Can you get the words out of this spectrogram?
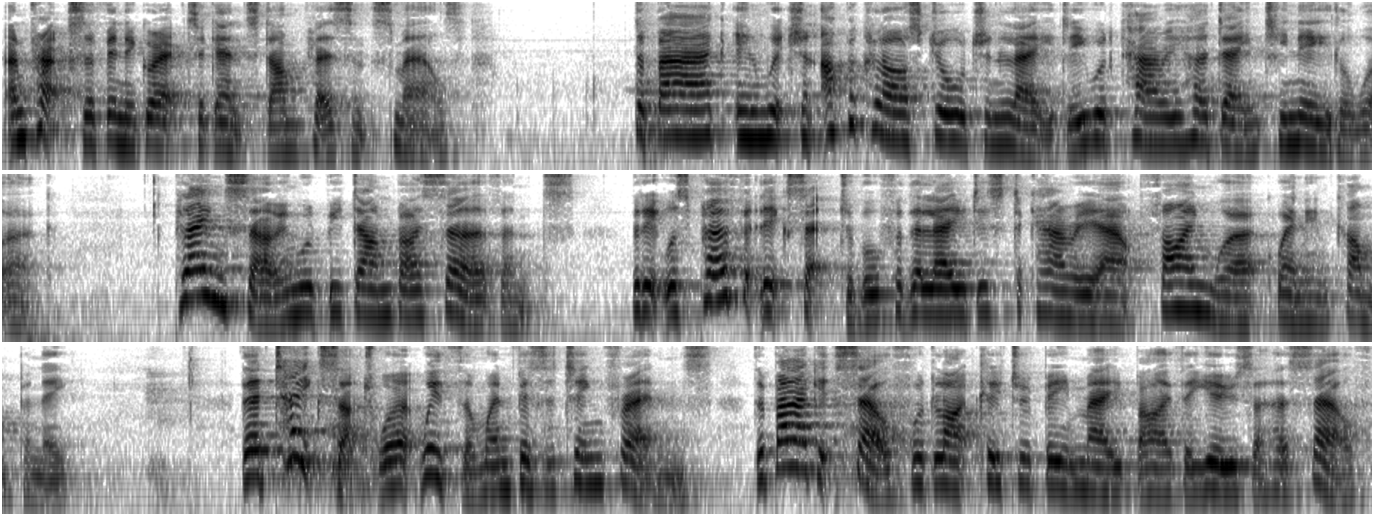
and perhaps a vinaigrette against unpleasant smells a bag in which an upper class Georgian lady would carry her dainty needlework. Plain sewing would be done by servants, but it was perfectly acceptable for the ladies to carry out fine work when in company. They'd take such work with them when visiting friends. The bag itself would likely to have been made by the user herself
